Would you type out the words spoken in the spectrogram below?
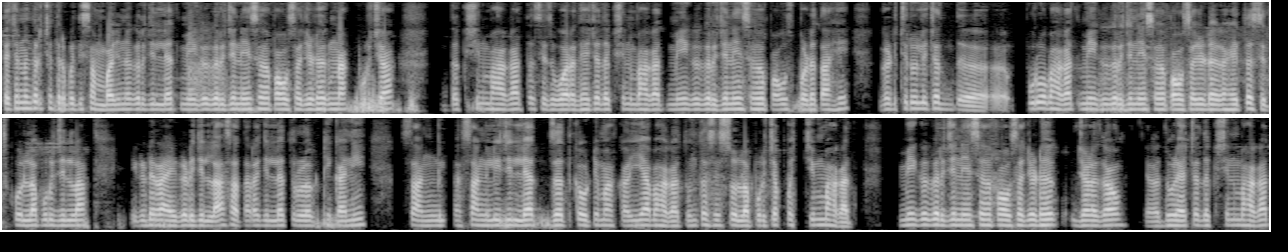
त्याच्यानंतर छत्रपती संभाजीनगर जिल्ह्यात मेघगर्जनेसह पावसाचे ढग नागपूरच्या दक्षिण भागात तसेच वर्ध्याच्या दक्षिण भागात मेघगर्जनेसह पाऊस पडत आहे. गडचिरोलीच्या पूर्व भागात मेघगर्जनेसह पावसाचे ढग आहे. तसेच कोल्हापूर जिल्हा इकडे रायगड जिल्हा सातारा जिल्ह्यात तुरळक ठिकाणी सांग सांगली जिल्ह्यात जत कवटे महाकाळी या भागातून तसेच सोलापूरच्या पश्चिम भागात मेघगर्जनेसह पावसाचे ढग जळगाव धुळ्याच्या दक्षिण भागात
